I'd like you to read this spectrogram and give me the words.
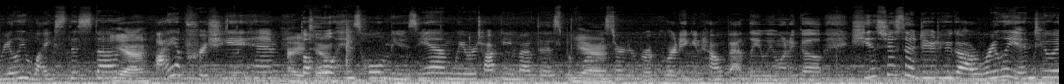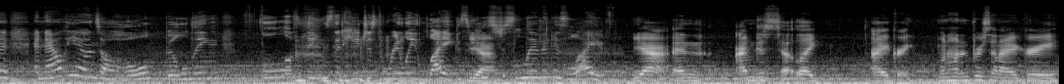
really likes this stuff. Yeah. I appreciate him. I do the too. whole his whole museum. We were talking about this before Yeah. we started recording and how badly we want to go. He's just a dude who got really into it and now he owns a whole building full of things that he just really likes. Yeah. He's just living his life. Yeah, and I'm just like, I agree. 100% I agree.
